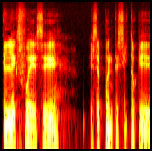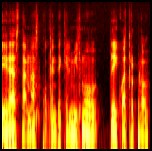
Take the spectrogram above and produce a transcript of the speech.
El X fue ese, ese puentecito que era hasta más potente que el mismo Play 4 Pro.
